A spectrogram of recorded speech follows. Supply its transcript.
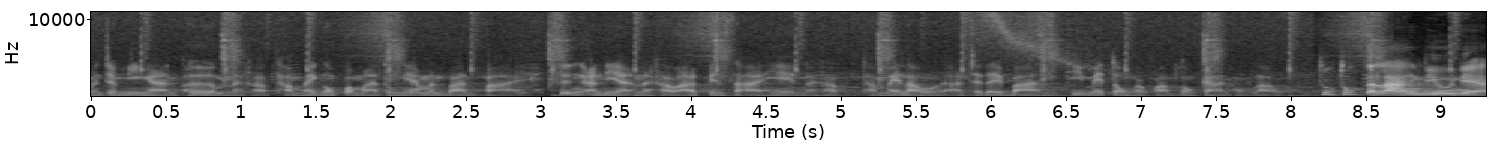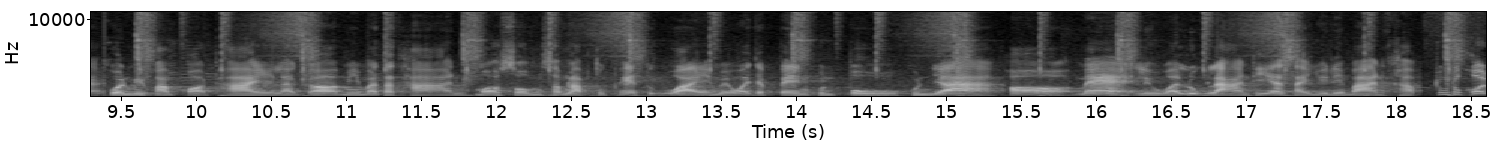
มันจะมีงานเพิ่มนะครับทำให้งบประมาณตรงเนี้ยมันบานปลาย ซึ่งอันเนี้ยนะครับอาจเป็นสาเหตุนะครับทำให้เราอาจจะได้บ้านที่ไม่ตรงกับความต้องการของเรา ทุกๆ ตารางนิ้วเนี่ยควรมีความปลอดภัย แล้วก็มีมาตรฐานเหมาะสมสำหรับทุกเพศทุกวัย ไม่ว่าจะเป็นคุณปู่คุณย่า พ่อแม่หรือว่าลูกหลานที่อาศัยอยู่ในบ้านครับ ทุกๆ คน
